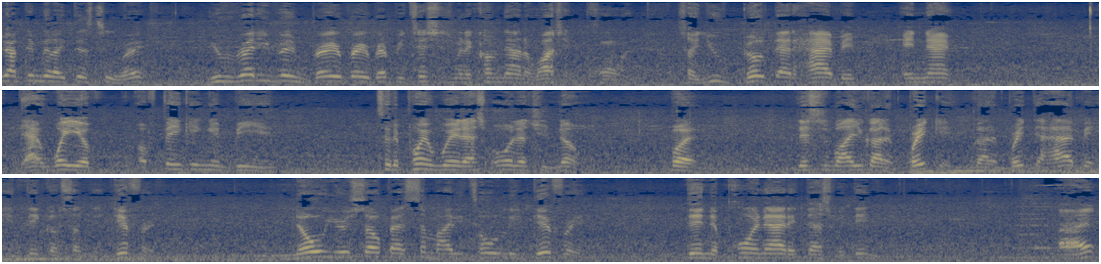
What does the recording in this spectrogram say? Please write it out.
gotta think like this too, right? You've already been very, very repetitious when it comes down to watching porn. So you built that habit and that that way of, of thinking and being to the point where that's all that you know. But this is why you gotta break it. You gotta break the habit and think of something different. Know yourself as somebody totally different than the point at it that's within you. Alright?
